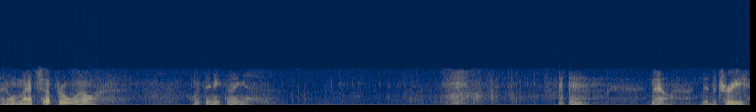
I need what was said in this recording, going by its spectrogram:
they don't match up real well with anything. now, did the tree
